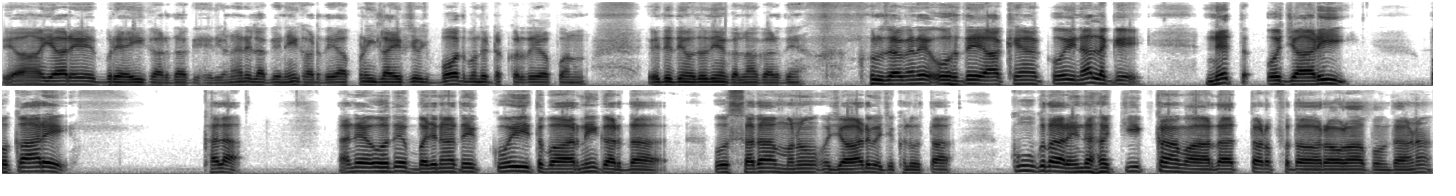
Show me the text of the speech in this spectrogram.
ਵੀ ਆ ਯਾਰ ਇਹ ਬੁਰਾਈ ਕਰਦਾ ਕਿਸੇ ਦੀ, ਹਨਾ, ਇਹਦੇ ਲਾਗੇ ਨਹੀਂ ਖੜਦੇ। ਆਪਣੀ ਲਾਈਫ ਦੇ ਵਿੱਚ ਬਹੁਤ ਬੰਦੇ ਟੱਕਰਦੇ ਆ ਆਪਾਂ ਨੂੰ। ਇਹਦੇ ਦੇ ਉਦੋਂ ਦੀਆਂ ਗੱਲਾਂ ਕਰਦੇ ਆ। ਗੁਰੂ ਸਾਹਿਬ ਕਹਿੰਦੇ ਉਸ ਦੇ ਆਖਿਆਂ ਕੋਈ ਨਾ ਲੱਗੇ, ਨਿਤ ਉਜਾੜੀ, ਪਕਾਰੇ, ਖਲਾ। ਕਹਿੰਦੇ ਉਹਦੇ ਬਜਨਾ ਤੇ ਕੋਈ ਇਤਬਾਰ ਨਹੀਂ ਕਰਦਾ, ਉਹ ਸਦਾ ਮਨੋਂ ਉਜਾੜ ਵਿੱਚ ਖਲੋਤਾ। ਕੂਕਦਾ ਰਹਿੰਦਾ, ਚੀਕਾਂ ਮਾਰਦਾ, ਤੜਫਦਾ, ਰੌਲਾ ਪਾਉਂਦਾ, ਹਨਾ।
